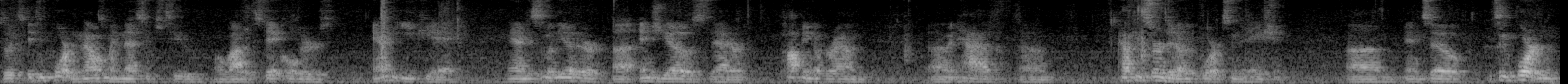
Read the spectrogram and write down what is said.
So it's, it's important, that was my message to a lot of the stakeholders and EPA and some of the other uh, NGOs that are popping up around uh, and have, um, have concerns at other ports in the nation. Um, and so it's important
